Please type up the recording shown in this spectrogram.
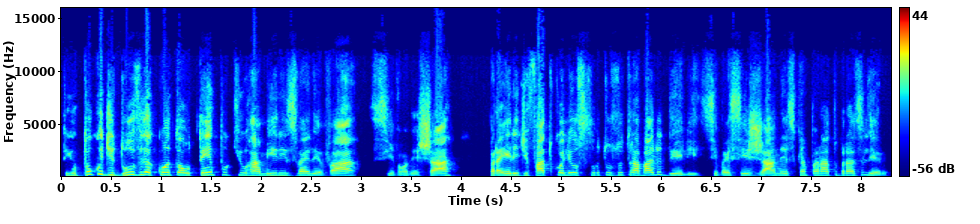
Tenho um pouco de dúvida quanto ao tempo que o Ramires vai levar, se vão deixar, para ele de fato colher os frutos do trabalho dele, se vai ser já nesse Campeonato Brasileiro.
